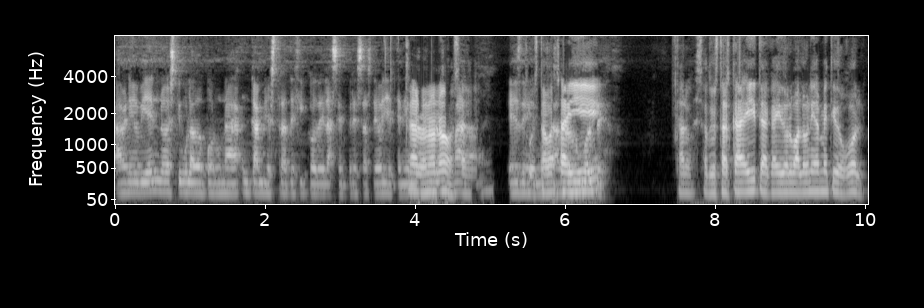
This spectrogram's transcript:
ha venido bien, no estimulado por un cambio estratégico de las empresas de, oye, tenemos... Claro, no, no, o sea, es de... Tú estabas ahí... Claro, o sea, tú estás ahí, te ha caído el balón y has metido gol.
